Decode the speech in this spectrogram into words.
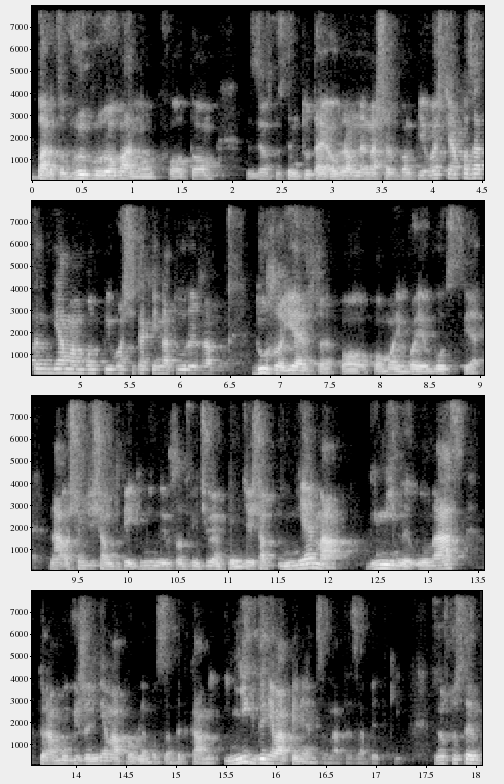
bardzo wygórowaną kwotą. W związku z tym tutaj ogromne nasze wątpliwości, a poza tym ja mam wątpliwości takiej natury, że dużo jeżdżę po, po moim województwie. Na 82 gminy już odwiedziłem 50 i nie ma gminy u nas, która mówi, że nie ma problemu z zabytkami i nigdy nie ma pieniędzy na te zabytki. W związku z tym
